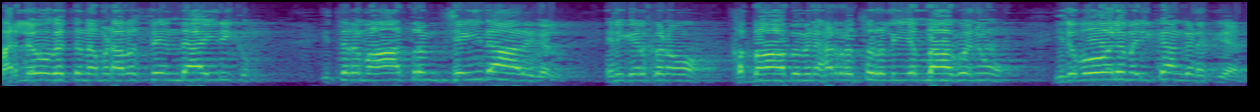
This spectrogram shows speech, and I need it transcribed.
പരലോകത്ത് നമ്മുടെ അവസ്ഥ എന്തായിരിക്കും? ഇത്രമാത്രം ചെയ്ത ആളുകൾ. എനിക്ക് കേൾക്കണോ? ഖബാബ് അള്ളാഹുനു ഇതുപോലെ മരിക്കാൻ കിടക്കുകയാണ്.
